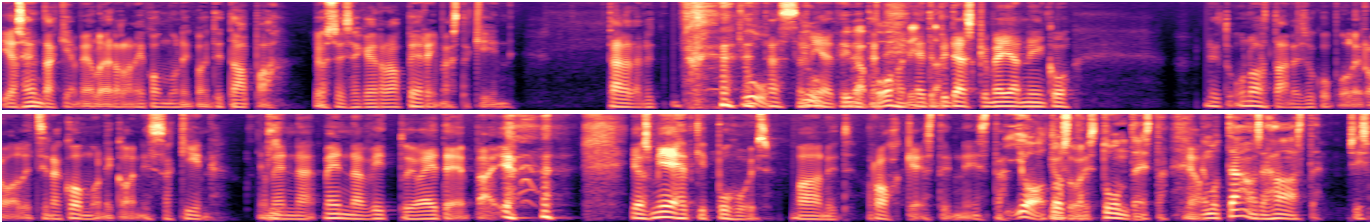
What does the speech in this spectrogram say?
Ja sen takia meillä on erilainen kommunikointitapa, jos ei se kerran perimästä kiinni. Tätä nyt Juu, tässä juu, mietin, hyvä että, pohdinta. että pitäisikö meidän niin kuin, nyt unohtaa ne sukupuoliroolit siinä kommunikoinnissakin ja mennä, mennä vittu jo eteenpäin. jos miehetkin puhuis vaan nyt rohkeasti niistä Joo, tuosta tunteista. Joo. Ja, mutta tämä on se haaste. Siis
